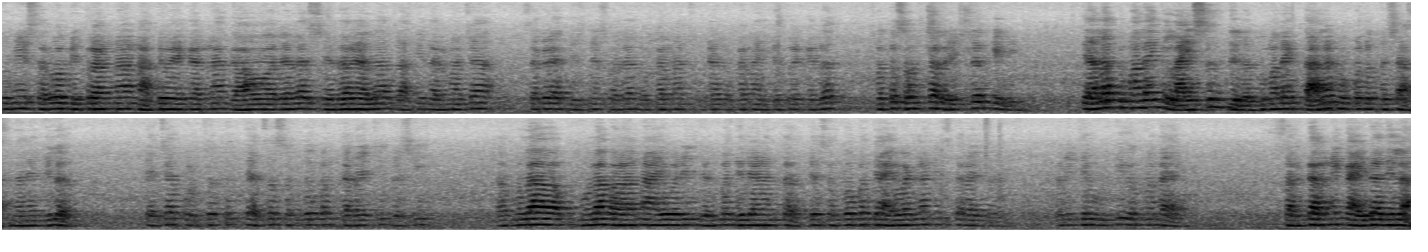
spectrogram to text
तुम्ही सर्व मित्रांना नातेवाईकांना गाववाल्याला शेजाऱ्याला जाती धर्माच्या सगळ्या बिझनेसवाल्या लोकांना संस्था रजिस्टर केली. त्याला तुम्हाला एक लायसन्स दिलं तुम्हाला एक दालन उपलब्ध शासनाने दिलं. त्याच्या पुढचं तर त्याचं संगोपन करायची जशी मुला मुलाबाळांना आई वडील जन्म दिल्यानंतर ते संगोपन त्या आईवडिलांनीच करायचं. पण इथे उलटी गमत आहे. सरकारने कायदा दिला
